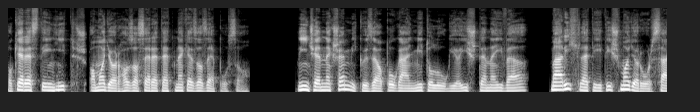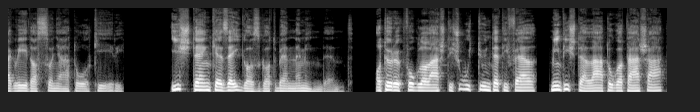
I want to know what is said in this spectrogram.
a keresztény hit s a magyar hazaszeretetnek ez az eposza. Nincs ennek semmi köze a pogány mitológia isteneivel, már ihletét is Magyarország védasszonyától kéri. Isten keze igazgat benne mindent. A török foglalást is úgy tünteti fel, mint Isten látogatását,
